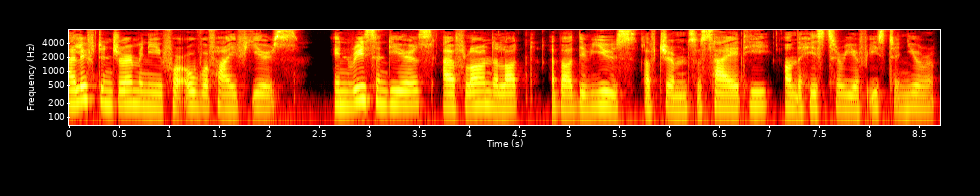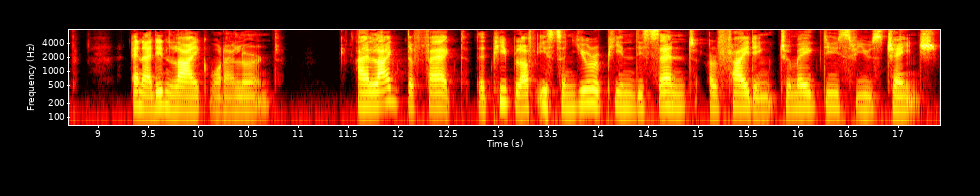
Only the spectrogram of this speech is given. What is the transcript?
I lived in Germany for over five years. In recent years, I've learned a lot about the views of German society on the history of Eastern Europe, and I didn't like what I learned. I liked the fact that people of Eastern European descent are fighting to make these views change.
